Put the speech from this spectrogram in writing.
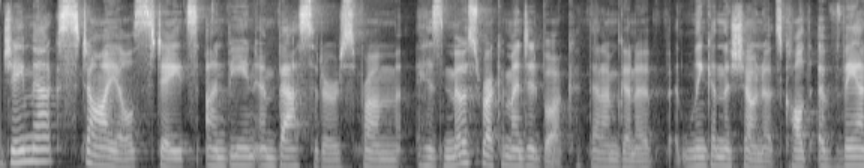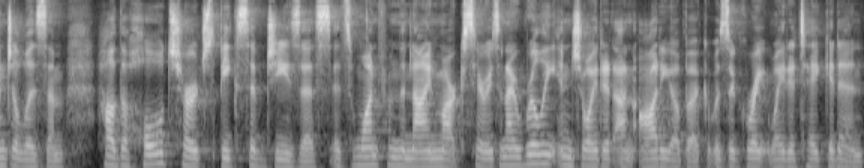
J. Mack Stiles states on being ambassadors from his most recommended book that I'm going to link in the show notes called Evangelism How the Whole Church Speaks of Jesus. It's one from the Nine Mark series, and I really enjoyed it on audiobook. It was a great way to take it in.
